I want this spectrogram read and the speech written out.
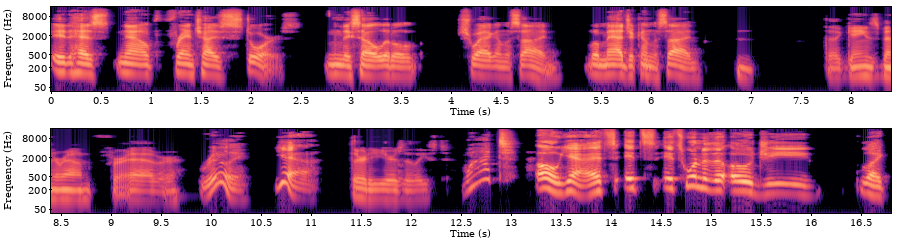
it has now franchise stores? And then they sell a little swag on the side, a little magic on the side. The game's been around forever. Really? Yeah. 30 years at least. What? Oh yeah, it's it's it's one of the OG like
